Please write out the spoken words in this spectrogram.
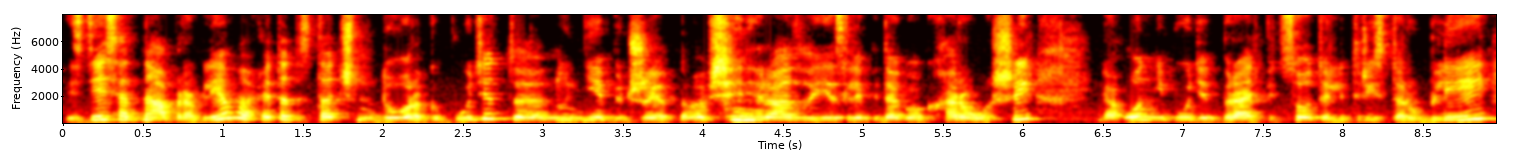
здесь одна проблема, это достаточно дорого будет, э, ну не бюджетно вообще ни разу, если педагог хороший, он не будет брать 500 или 300 рублей,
